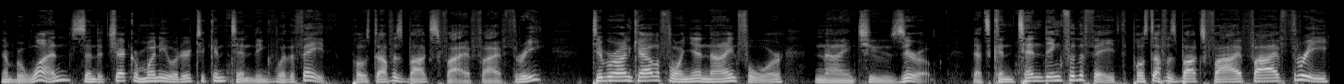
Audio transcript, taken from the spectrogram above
Number one, send a check or money order to Contending for the Faith, Post Office Box 553, Tiburon, California 94920. That's Contending for the Faith, Post Office Box 553,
